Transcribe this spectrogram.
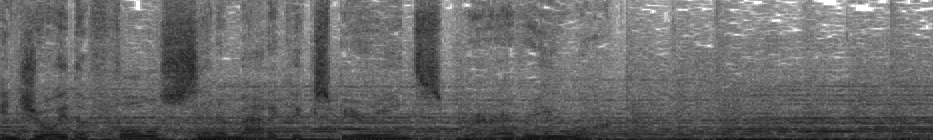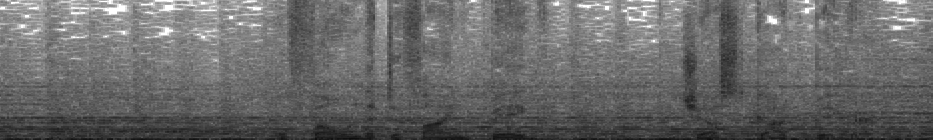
enjoy the full cinematic experience wherever you want. The phone that defined big just got bigger.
